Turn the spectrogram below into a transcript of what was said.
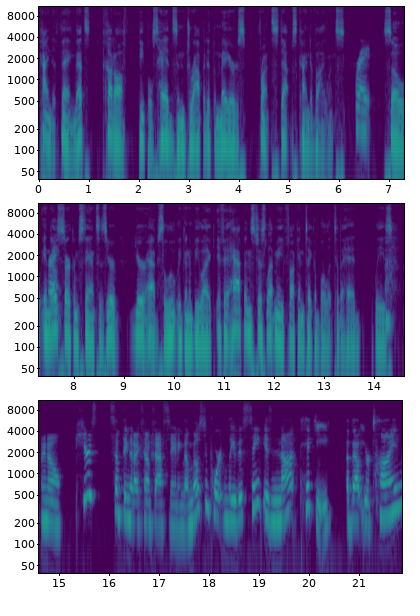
kind of thing. That's cut off people's heads and drop it at the mayor's front steps kind of violence. Right. So in Right. those circumstances, you're you're absolutely going to be like, if it happens, just let me fucking take a bullet to the head, please. I know. Here's something that I found fascinating, though. Most importantly, this saint is not picky about your time,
